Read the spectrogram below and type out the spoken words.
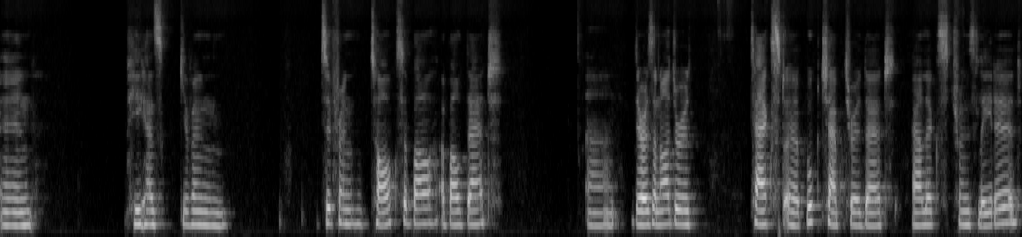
And he has given different talks about, about that. Uh, there is another text, uh, book chapter that Alex translated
